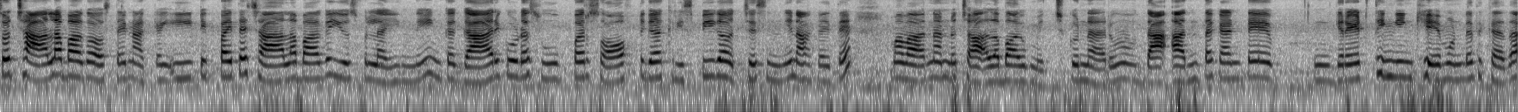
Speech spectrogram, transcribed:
సో చాలా బాగా వస్తాయి నాకు. ఈ టిప్ అయితే చాలా బాగా యూస్ఫుల్ అయ్యింది ఇంకా గారి కూడా సూపర్ సాఫ్ట్గా క్రిస్పీగా వచ్చేసింది నాకైతే. మా వారు నన్ను చాలా బాగా మెచ్చుకున్నారు. దా అంతకంటే గ్రేట్ థింగ్ ఇంకేముండదు కదా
